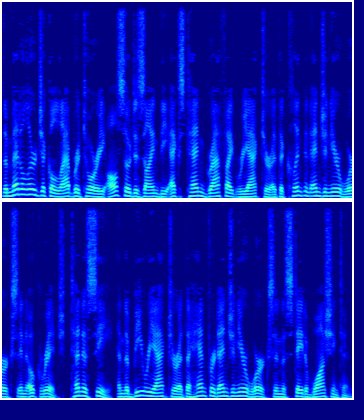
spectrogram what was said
The Metallurgical Laboratory also designed the X-10 graphite reactor at the Clinton Engineer Works in Oak Ridge, Tennessee, and the B reactor at the Hanford Engineer Works in the state of Washington.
